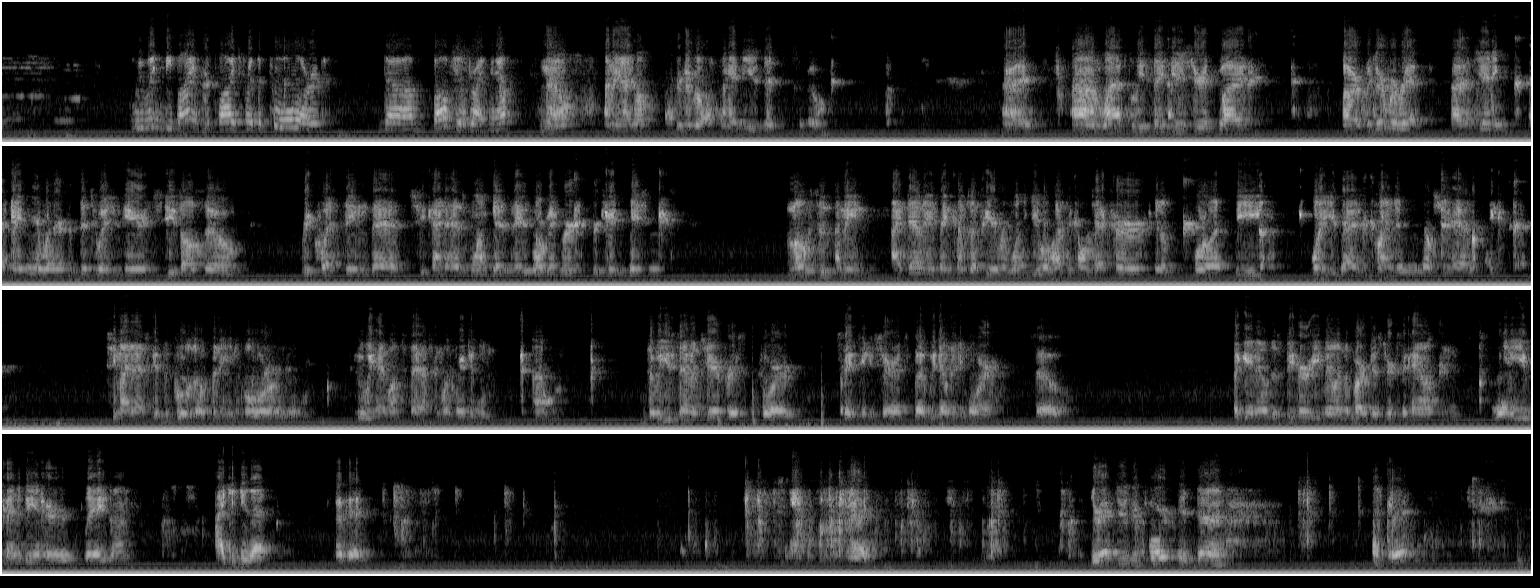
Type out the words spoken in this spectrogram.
we wouldn't be buying supplies for the pool or the ball field right now. no. I mean, I don't remember last time I used it. So, all right. Um, lastly, safety insurance wise, our PDRMA rep uh, Jenny had made me aware of the situation here, and she's also requesting that she kind of has one designated board member for communications. Most of, I mean, I doubt anything comes up here where one of you will have to contact her. It'll more or less be one of you guys replying to who else should have. Like, she might ask if the pool's opening or who we have on staff and what they're doing. Um, so we used to have a chairperson for safety insurance, but we don't anymore. So again, it'll just be her emailing the park district's account and one of you kind of being her liaison. I can do that. Okay. All right. Director's report is done. Okay.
